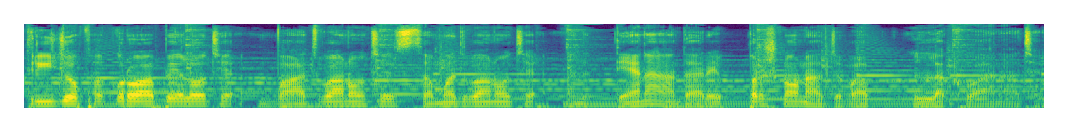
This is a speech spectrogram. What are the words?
ત્રીજો ફકરો આપેલો છે. વાંચવાનો છે, સમજવાનો છે અને તેના આધારે પ્રશ્નોના જવાબ લખવાના છે.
